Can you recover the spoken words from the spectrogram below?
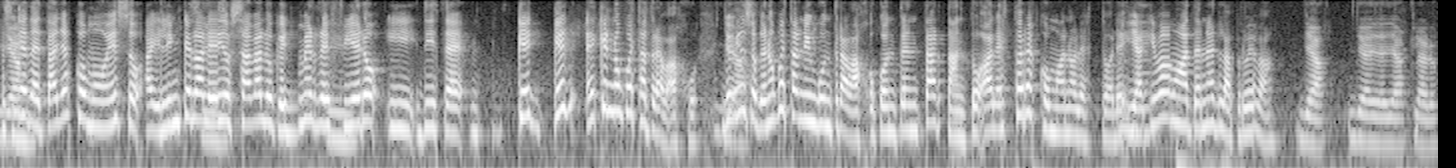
Es que detalles como eso, Aileen que lo ha leído sabe a lo que yo me refiero y dice, que, es que no cuesta trabajo. Yo pienso que no cuesta ningún trabajo contentar tanto a lectores como a no lectores. Y aquí vamos a tener la prueba Ya, ya, ya, ya, claro.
